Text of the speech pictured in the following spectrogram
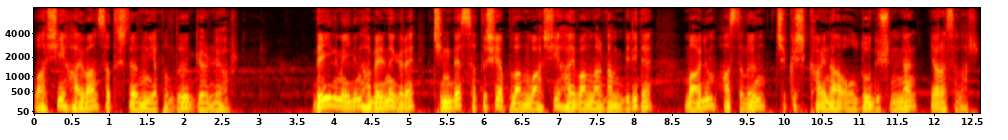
vahşi hayvan satışlarının yapıldığı görülüyor. Daily Mail'in haberine göre Çin'de satışı yapılan vahşi hayvanlardan biri de malum hastalığın çıkış kaynağı olduğu düşünülen yarasalar.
